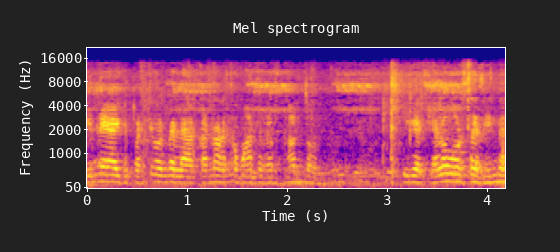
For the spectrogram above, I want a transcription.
ಚಿಹ್ನೆಯಾಗಿ ಪ್ರತಿಯೊಂದರಲ್ಲಿ ಆ ಕನ್ನಡಕ ಮಾತ್ರ ಕಾಣ್ತಾ ಉಂಟು ಈಗ ಕೆಲವು ವರ್ಷದಿಂದ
